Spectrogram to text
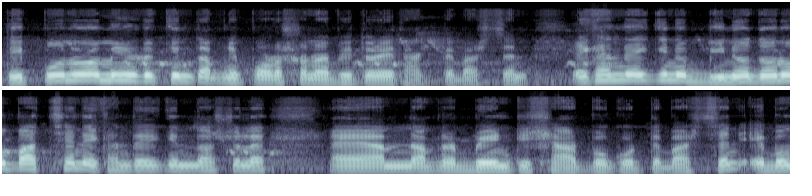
তো এই পনেরো মিনিটও কিন্তু আপনি পড়াশোনার ভিতরেই থাকতে পারছেন। এখান থেকে কিন্তু বিনোদনও পাচ্ছেন, এখান থেকে কিন্তু আসলে আপনার ব্রেনটি শার্পও করতে পারছেন এবং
